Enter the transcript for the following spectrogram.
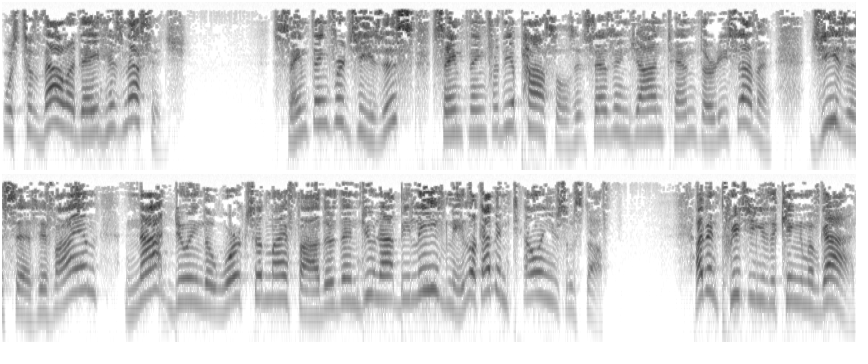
was to validate his message. Same thing for Jesus, same thing for the apostles. It says in John 10:37. Jesus says, "If I am not doing the works of my Father, then do not believe me." Look, I've been telling you some stuff. I've been preaching you the kingdom of God.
